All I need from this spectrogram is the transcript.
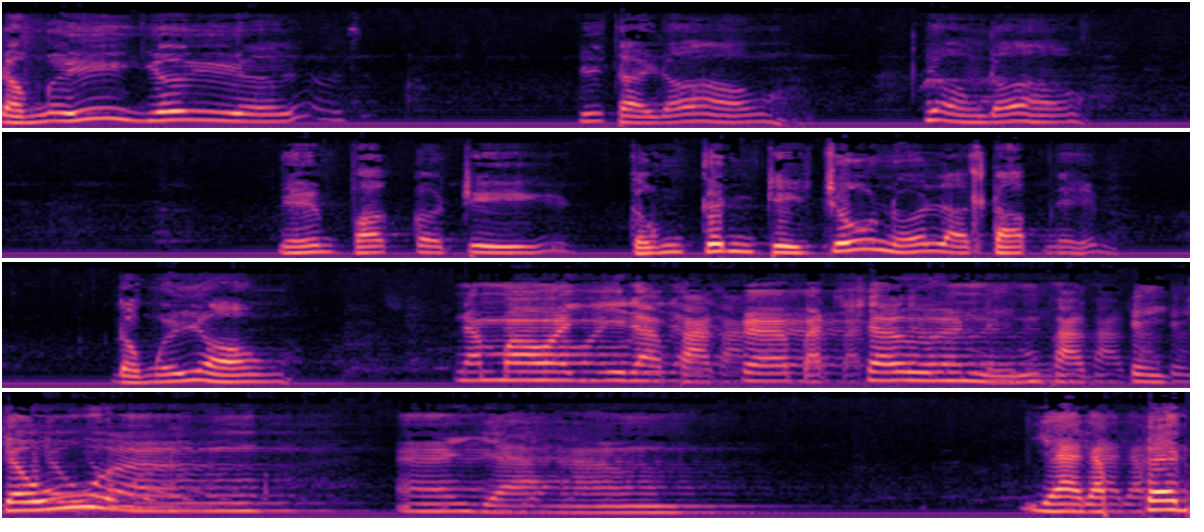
Đồng ý với ờ, với thầy đó không? Với ông đó không? Niệm phật rồi trì tụng kinh trì chú nữa là tập niệm. Đồng ý không? Nam mô a di đà phật bạch sư niệm phật trì chú à, và và đọc kinh.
